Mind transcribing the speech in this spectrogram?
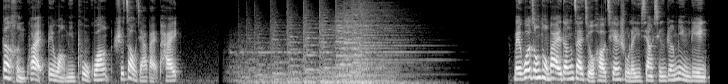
但很快被网民曝光是造假摆拍。美国总统拜登在九号签署了一项行政命令，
